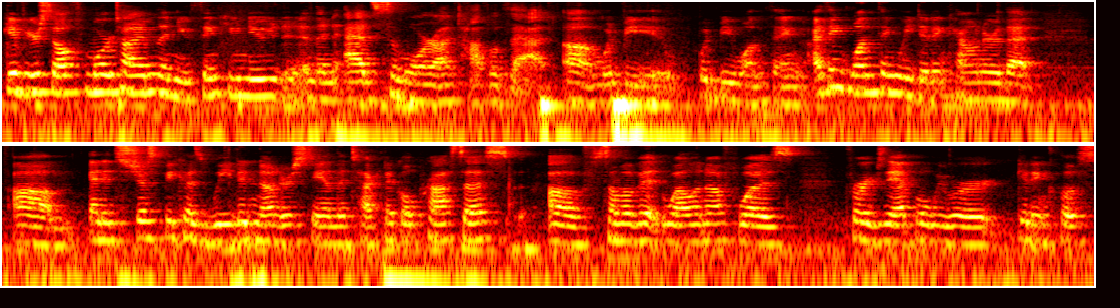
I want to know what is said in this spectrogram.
give yourself more time than you think you need, and then add some more on top of that. Um, would be would be one thing. I think one thing we did encounter that um, and it's just because we didn't understand the technical process of some of it well enough was for example we were getting close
